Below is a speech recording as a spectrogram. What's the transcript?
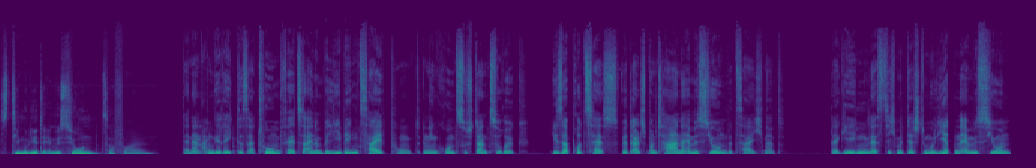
stimulierte Emission zerfallen. Denn ein angeregtes Atom fällt zu einem beliebigen Zeitpunkt in den Grundzustand zurück. Dieser Prozess wird als spontane Emission bezeichnet. Dagegen lässt sich mit der stimulierten Emission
